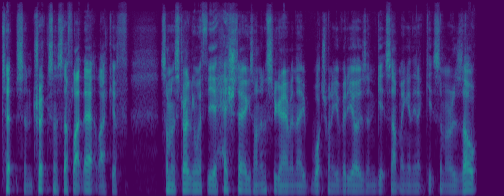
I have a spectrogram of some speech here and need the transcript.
tips and tricks and stuff like that, like if someone's struggling with their hashtags on Instagram and they watch one of your videos and get something and then it gets them a result,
